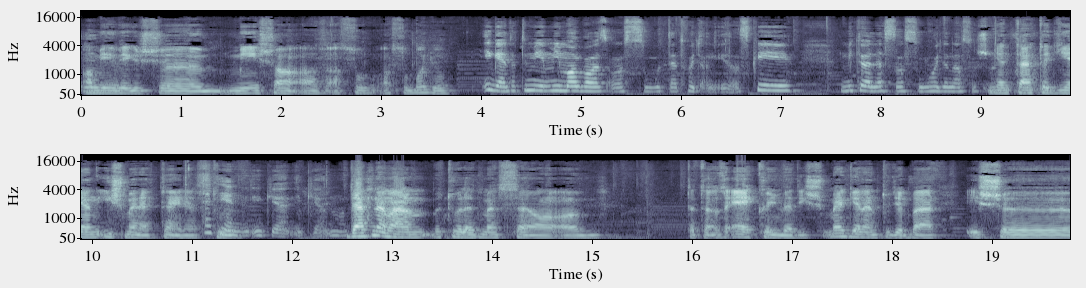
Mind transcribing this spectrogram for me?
ami végülis uh, mi is a, a, a, szú, a szubogyú? Igen, tehát mi, mi maga az osszú, tehát hogyan néz az ki, mitől lesz osszú, hogyan asszus. Igen, tehát egy ilyen ismeretteljesztő. Hát ilyen, igen, igen. De hát nem áll tőled messze a, a tehát az e-könyved is megjelent, ugyebár, és uh,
